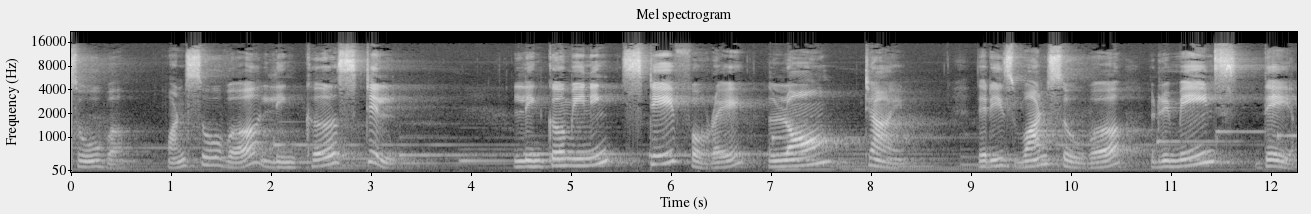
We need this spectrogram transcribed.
സോവർ വൺ സോവർ ലിങ്കർ സ്റ്റിൽ Linger meaning stay for a long time. There is one sower remains there.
